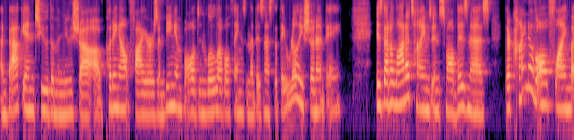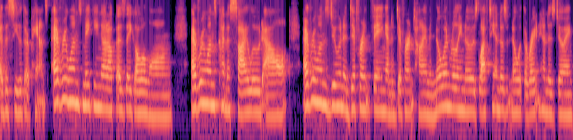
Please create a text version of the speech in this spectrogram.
and back into the minutia of putting out fires and being involved in low level things in the business that they really shouldn't be is that a lot of times in small business they're kind of all flying by the seat of their pants. Everyone's making it up as they go along. Everyone's kind of siloed out. Everyone's doing a different thing at a different time, and no one really knows. Left hand doesn't know what the right hand is doing.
